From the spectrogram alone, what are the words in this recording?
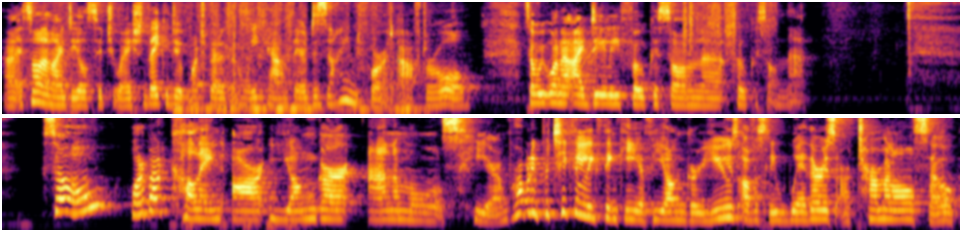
uh, it's not an ideal situation. They can do it much better than we can. They're designed for it after all. So we want to ideally focus on uh, focus on that. So what about culling our younger animals here? I'm probably particularly thinking of younger ewes. Obviously, wethers are terminal. So,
